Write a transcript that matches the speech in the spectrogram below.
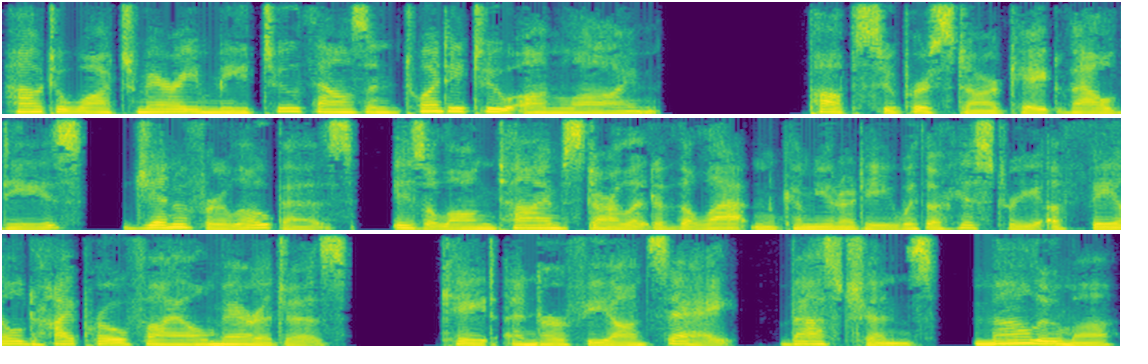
How to watch Marry Me 2022 online. Pop superstar Kate Valdez, Jennifer Lopez, is a longtime starlet of the Latin community with a history of failed high-profile marriages. Kate and her fiancé, Bastian's, Maluma,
